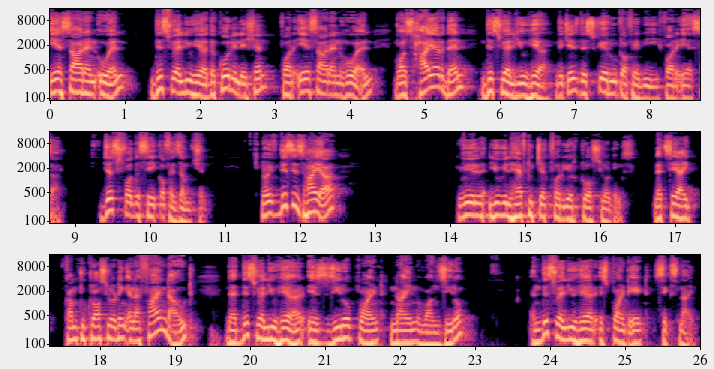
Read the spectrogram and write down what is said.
ASR and OL, this value here, the correlation for ASR and OL was higher than this value here, which is the square root of AVE for ASR. Just for the sake of assumption. Now if this is higher, you will, you will have to check for your cross loadings. Let's say I come to cross loading and I find out that this value here is 0.910 and this value here is 0.869.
